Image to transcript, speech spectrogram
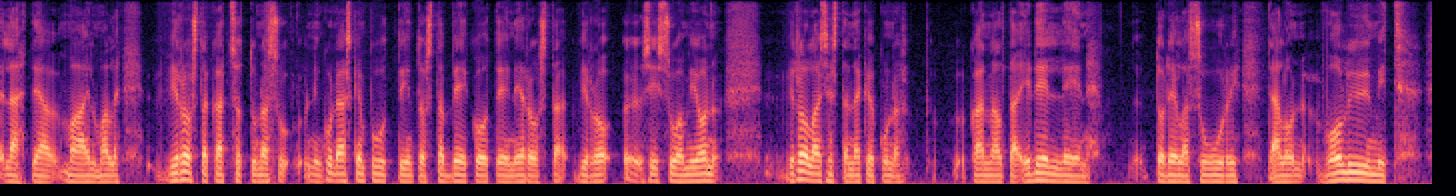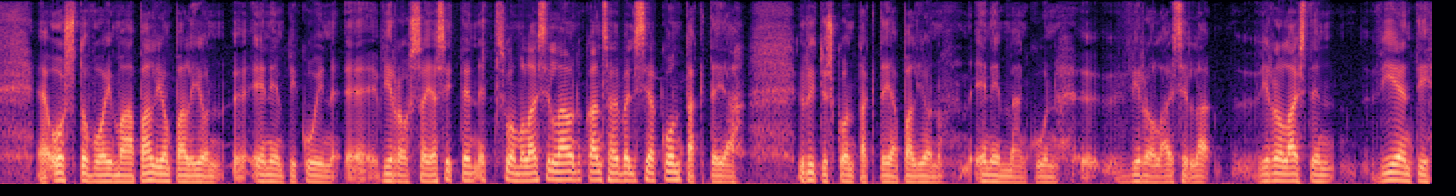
lähteä maailmalle. Virosta katsottuna, niin kuin äsken puhuttiin tuosta BKT-erosta, Viro, siis Suomi on virolaisesta näkökulmasta kannalta edelleen todella suuri. Täällä on volyymit, ostovoimaa paljon paljon enempi kuin Virossa. Ja sitten, että suomalaisilla on kansainvälisiä kontakteja, yrityskontakteja paljon enemmän kuin virolaisilla. Virolaisten vienti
